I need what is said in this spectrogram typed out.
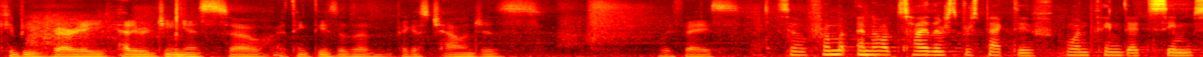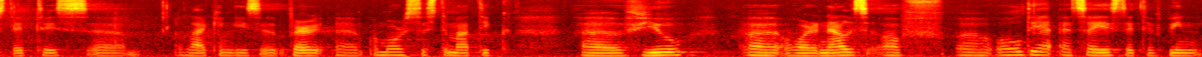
could be very heterogeneous. So I think these are the biggest challenges we face. So, from an outsider's perspective, one thing that seems that is um, lacking is a very uh, a more systematic uh, view uh, or analysis of uh, all the assays that have been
